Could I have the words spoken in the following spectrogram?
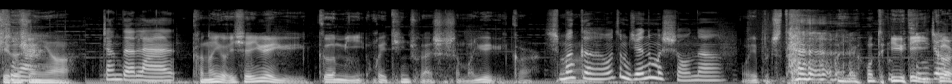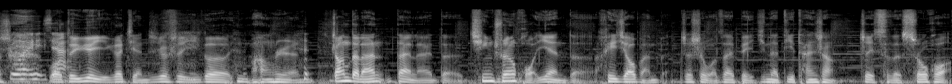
熟悉的声音啊。张德兰可能有一些粤语歌迷会听出来是什么粤语歌什么歌？我怎么觉得那么熟呢？我也不知道，因 为我对粤语 听歌，我说一下。对粤语歌简直就是一个盲人。张德兰带来的《青春火焰》的黑胶版本，这是我在北京的地摊上这次的收获。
